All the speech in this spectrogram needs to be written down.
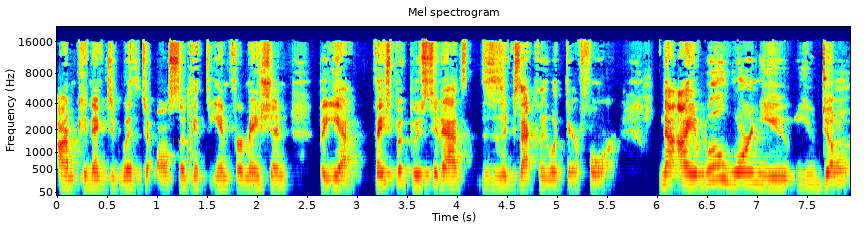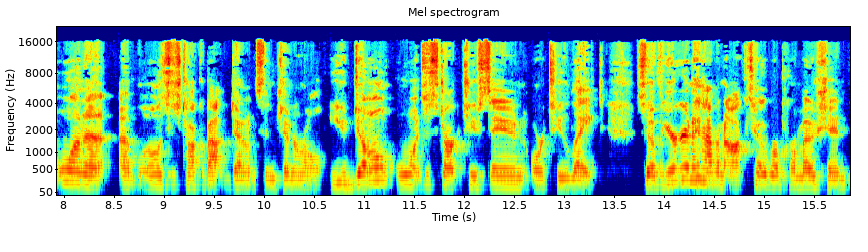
i'm connected with to also get the information. But yeah facebook boosted ads this is exactly what they're for. Now i will warn you you don't want to uh, well, let's just talk about don'ts in general. You don't want to start too soon or too late. So if you're going to have an october promotion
